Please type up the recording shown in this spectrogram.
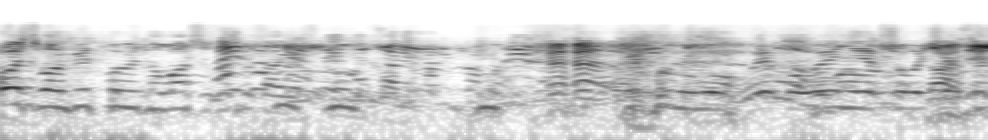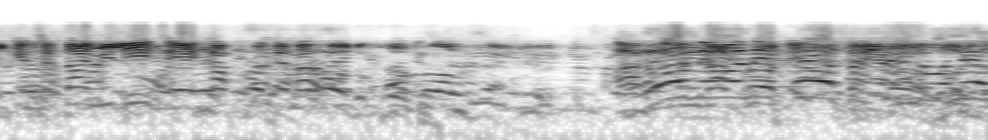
Ось вам відповідь на ваше запитання. Ви повинні, якщо ви чесно. Тільки це та міліція, яка проти народу. А вони вони проти, вони з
